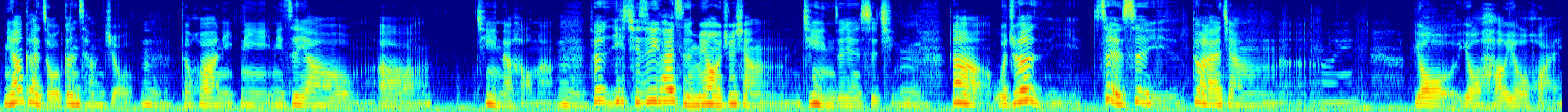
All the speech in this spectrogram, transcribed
你要可以走更长久，嗯。的话，你你你自己要呃经营的好嘛，嗯，所以一其实一开始没有去想经营这件事情，嗯，那我觉得这也是对我来讲有有好也有坏，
